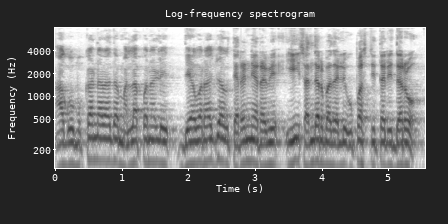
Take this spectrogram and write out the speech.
ಹಾಗೂ ಮುಖಂಡರಾದ ಮಲ್ಲಪ್ಪನಹಳ್ಳಿ ದೇವರಾಜು ಹಾಗೂ ತೆರಣ್ಯ ರವಿ ಈ ಸಂದರ್ಭದಲ್ಲಿ ಉಪಸ್ಥಿತರಿದ್ದರು.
